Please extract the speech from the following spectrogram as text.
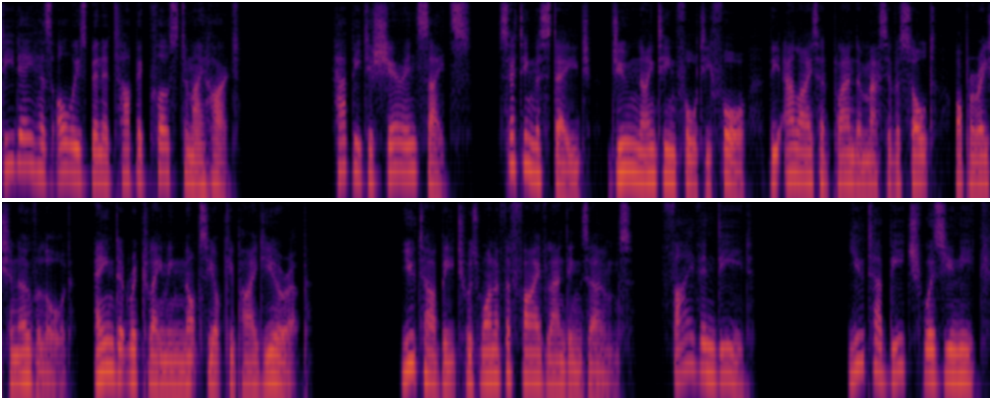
D Day has always been a topic close to my heart. Happy to share insights. Setting the stage, June 1944, the Allies had planned a massive assault, Operation Overlord, aimed at reclaiming Nazi occupied Europe. Utah Beach was one of the five landing zones. Five indeed. Utah Beach was unique.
